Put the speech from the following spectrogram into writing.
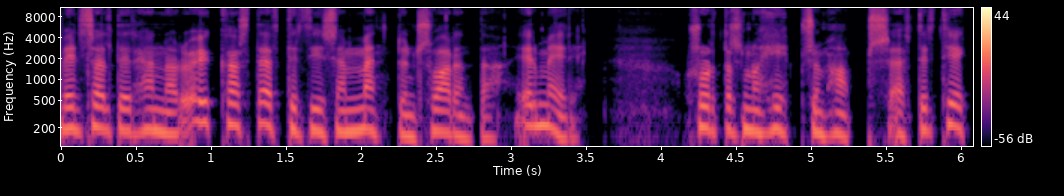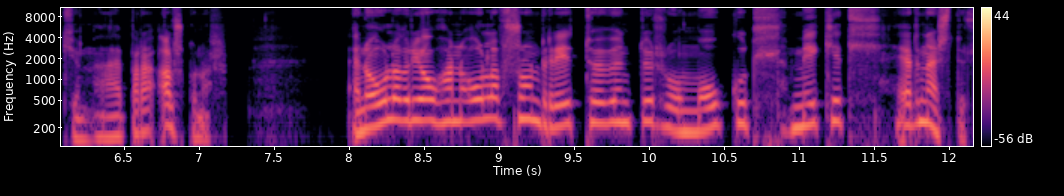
Vinsældir hennar aukast eftir því sem mentun svarenda er meiri. Og svo er þetta svona hipsum haps eftir tekjum, það er bara alls konar. En Ólafur Jóhann Ólafsson, riðtöfundur og mógull mikill er næstur.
